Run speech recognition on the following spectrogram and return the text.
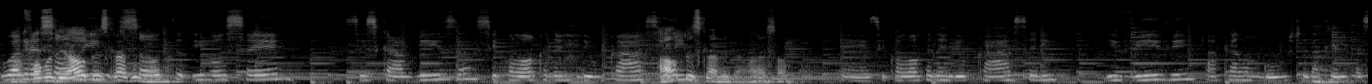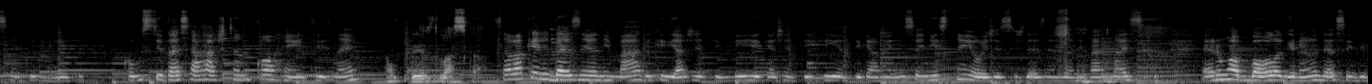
O Uma agressor forma de auto-escravidão, né? solto né? e você se escraviza, se coloca dentro de um cárcere. Autoescravidão, olha só. É, se coloca dentro de um cárcere e vive aquela angústia, daquele ressentimento, como se estivesse arrastando correntes, né? É um peso lascado. Sabe aquele desenho animado que a gente via, que a gente ria antigamente? Não sei nem se tem hoje esses desenhos animados, mas era uma bola grande assim de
